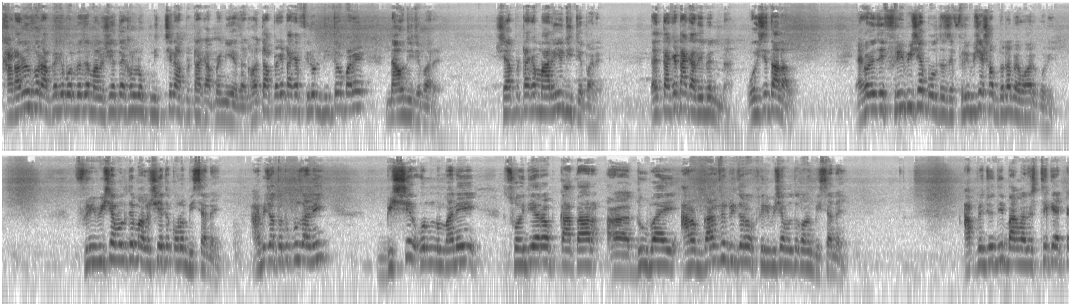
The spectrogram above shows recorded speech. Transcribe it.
খাটানোর পর আপনাকে বলবে যে, মালয়েশিয়াতে এখন লোক নিচ্ছে না আপনার টাকা আপনি নিয়ে যান। হয়তো আপনাকে টাকা ফেরত দিতেও পারে, নাও দিতে পারে। সে আপনার টাকা মারিয়ে দিতে পারে। তাই তাকে টাকা দিবেন না। ওই যে দালাল। এখন এই যে ফ্রি ভিসা বলতেছে ফ্রি ভিসা শব্দটা ব্যবহার করি। ফ্রি ভিসা বলতে মালয়েশিয়াতে কোনো ভিসা নেই। আমি যতটুকু জানি, বিশ্বের অন্য মানে সৌদি আরব, কাতার দুবাই, আরব গালফের ভিতরেও ফ্রি ভিসা বলতে কোনো ভিসা নেই। আপনি যদি বাংলাদেশ থেকে একটা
